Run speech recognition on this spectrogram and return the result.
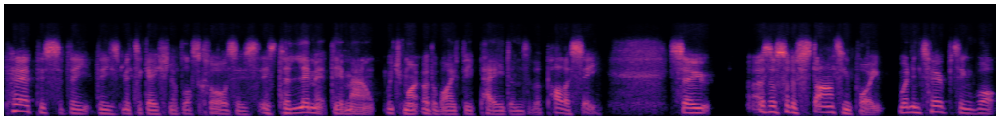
purpose of the, these mitigation of loss clauses is to limit the amount which might otherwise be paid under the policy. So as a sort of starting point, when interpreting what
